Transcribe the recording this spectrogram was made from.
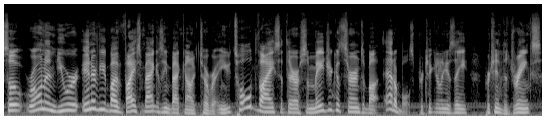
So, Ronan, you were interviewed by Vice magazine back in October, and you told Vice that there are some major concerns about edibles, particularly as they pertain to the drinks,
